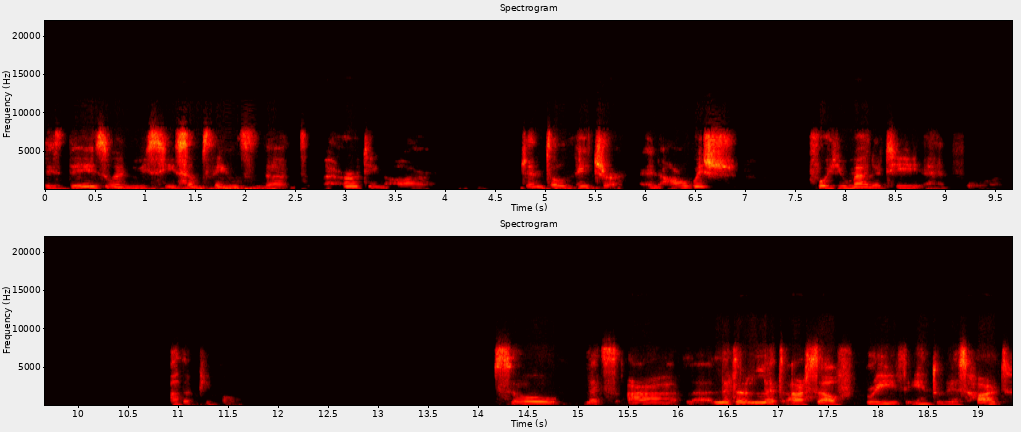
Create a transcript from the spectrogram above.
These days, when we see some things that hurting our gentle nature and our wish for humanity and for other people. So let's uh, let, let ourselves breathe into this heart.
